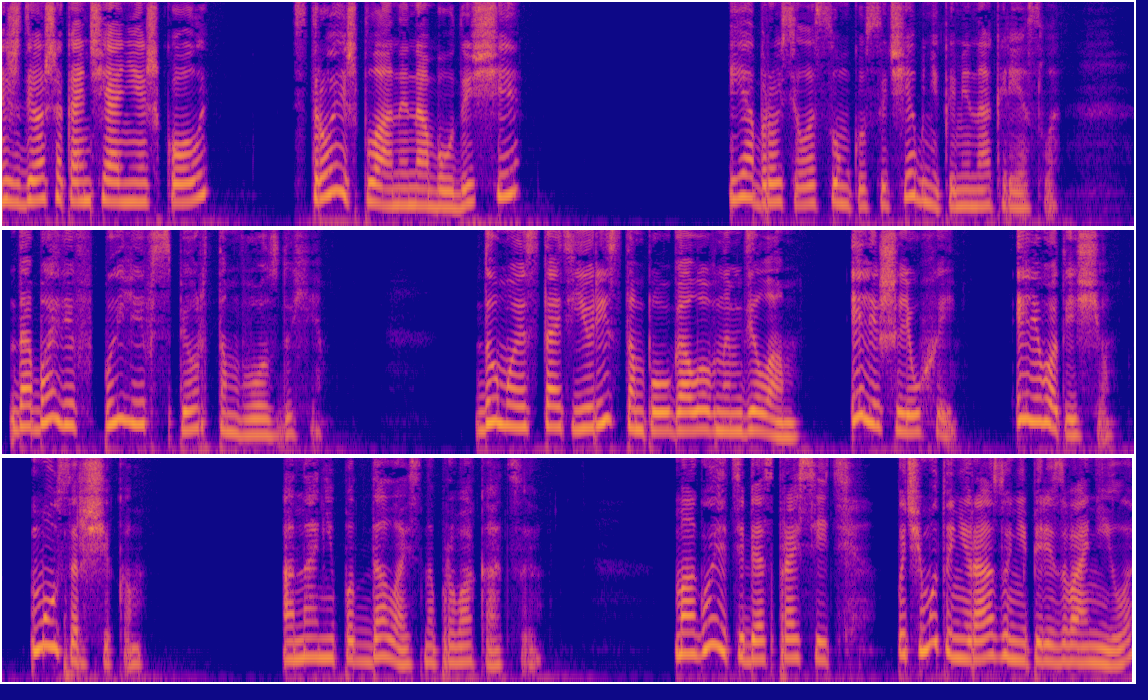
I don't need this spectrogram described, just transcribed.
Ждешь окончания школы? Строишь планы на будущее?» Я бросила сумку с учебниками на кресло, добавив пыли в спёртом воздухе. «Думаю стать юристом по уголовным делам, или шлюхой, или вот еще, мусорщиком». Она не поддалась на провокацию. «Могу я тебя спросить, почему ты ни разу не перезвонила?»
